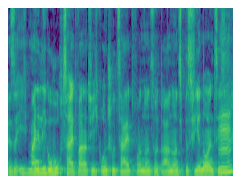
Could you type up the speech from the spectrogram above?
also ich, meine Lego-Hochzeit war natürlich Grundschulzeit von 1993 bis 94 Mhm.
